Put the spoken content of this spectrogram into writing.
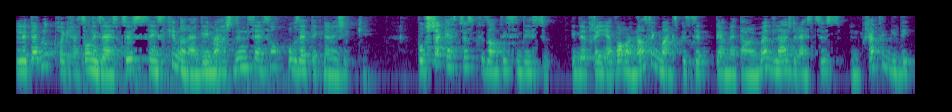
Le tableau de progression des astuces s'inscrit dans la démarche d'initiation aux aides technologiques. Pour chaque astuce présentée ci-dessous, il devrait y avoir un enseignement explicite permettant un modelage de l'astuce, une pratique guidée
